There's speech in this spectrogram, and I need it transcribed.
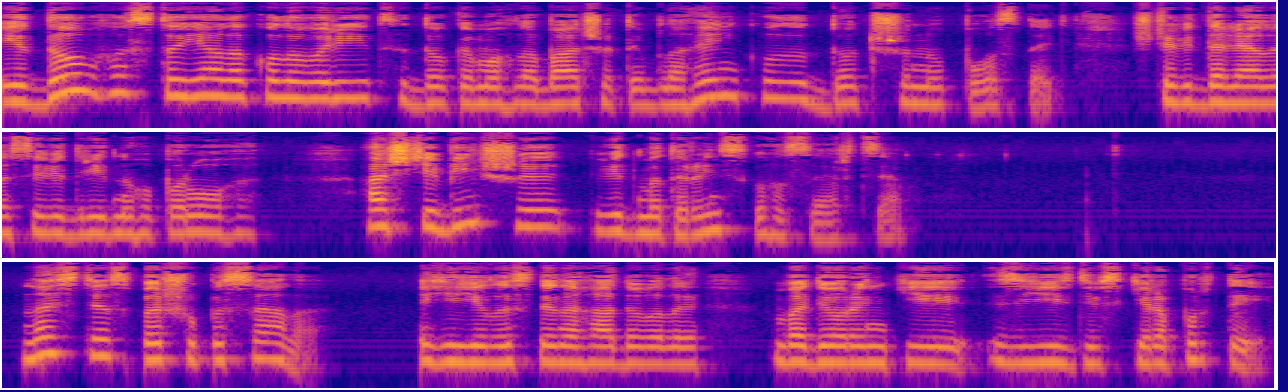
І довго стояла коло воріт, доки могла бачити благеньку дочину постать, що віддалялася від рідного порога, а ще більше від материнського серця. Настя спершу писала, її листи нагадували бадьоренькі з'їздівські рапорти.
